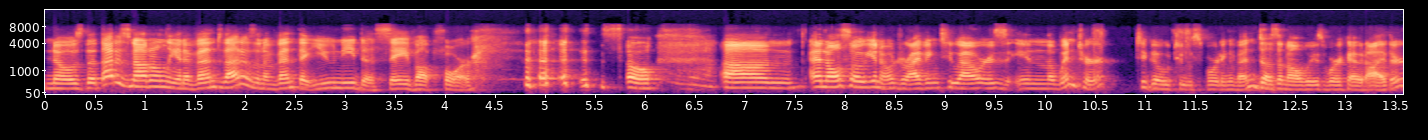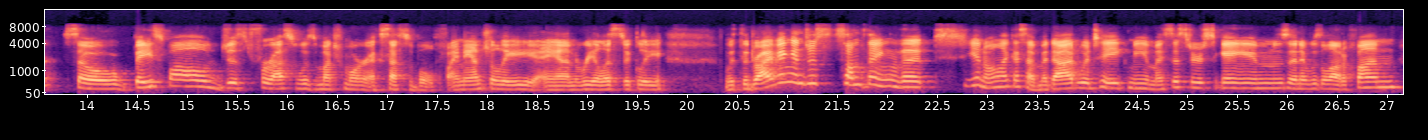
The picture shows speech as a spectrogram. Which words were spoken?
knows that that is not only an event, that is an event that you need to save up for. so, um, and also, you know, driving two hours in the winter to go to a sporting event doesn't always work out either. So, baseball just for us was much more accessible financially and realistically with the driving and just something that, you know, like I said, my dad would take me and my sisters to games and it was a lot of fun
